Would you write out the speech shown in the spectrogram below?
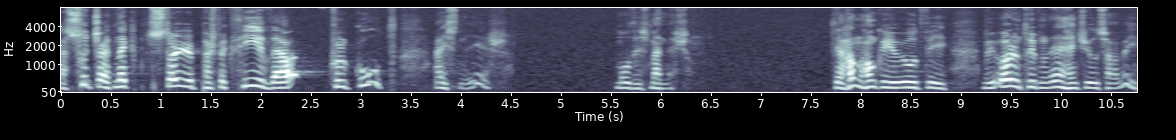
jeg sørger et nek større perspektiv av hvor god eisen er mot hos mennesken. Til han hanker jo ut vi, vi øren typen er hent jo ut sammen vi.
